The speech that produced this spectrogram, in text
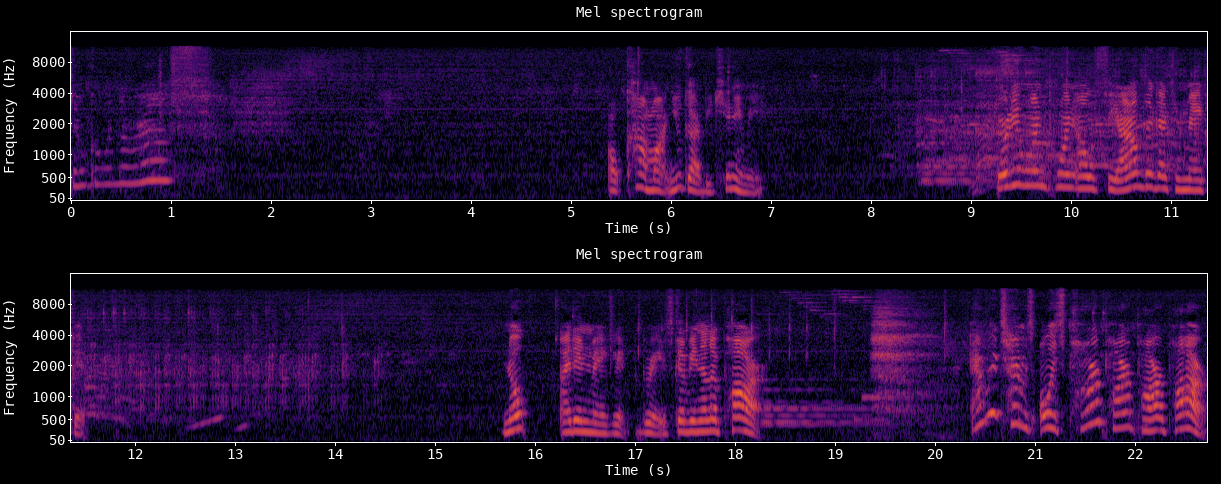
Don't go in the rough. Oh, come on. You gotta be kidding me. 31.0 feet. I don't think I can make it. Nope, I didn't make it. Great. It's to be another par. Time it's always par, par, par, par.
